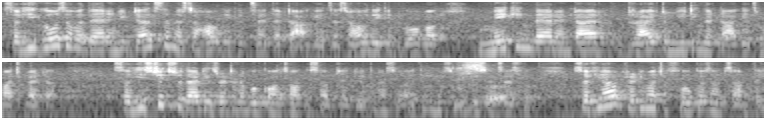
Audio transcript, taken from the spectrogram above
So he goes over there and he tells them as to how they can set their targets, as to how they can go about making their entire drive to meeting their targets much better. So he sticks to that. He's written a book also on the subject, like you know, so I think he's usually So- successful. So if you have pretty much a focus on something,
